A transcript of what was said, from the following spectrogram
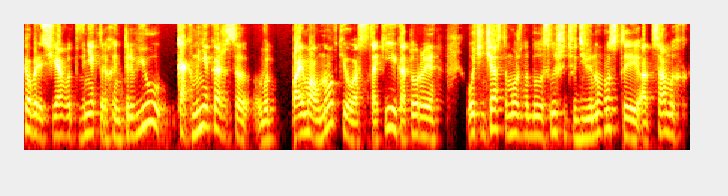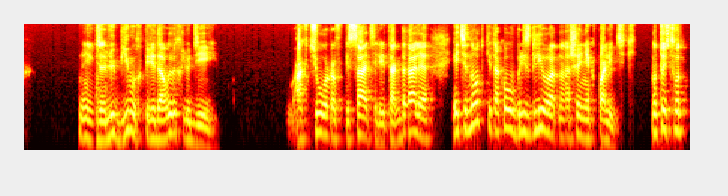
Борисович, я вот в некоторых интервью, как мне кажется, вот поймал нотки у вас такие, которые очень часто можно было слышать в 90-е от самых ну, знаю, любимых передовых людей, актеров, писателей и так далее. Эти нотки такого брезгливого отношения к политике. Ну, то есть вот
